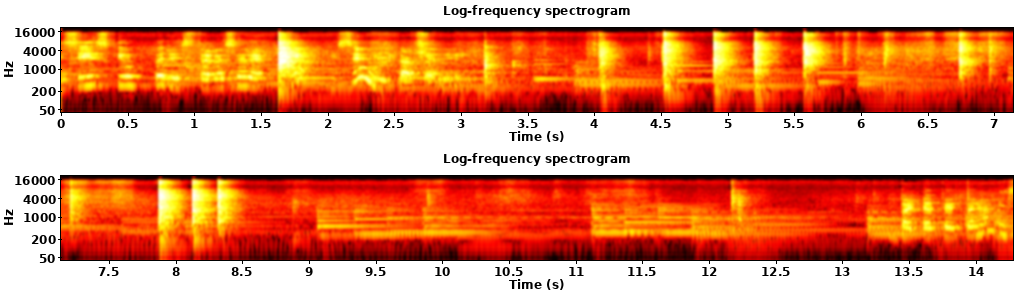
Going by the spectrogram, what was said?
इसे इसके ऊपर इस तरह से रख के इसे उल्टा कर लेंगे। बटर पेपर हम इस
